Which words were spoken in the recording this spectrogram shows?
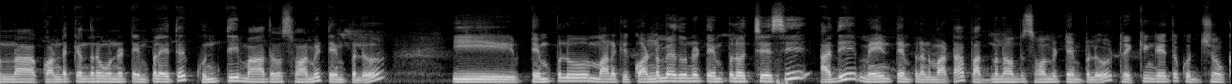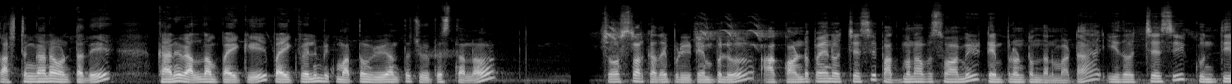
ఉన్న కొండ కిందన ఉన్న టెంపుల్ అయితే కుంతి మాధవ స్వామి టెంపుల్. ఈ టెంపుల్ మనకి కొండ మీద ఉన్న టెంపుల్ వచ్చేసి అది మెయిన్ టెంపుల్ అనమాట పద్మనాభ స్వామి టెంపుల్. ట్రెక్కింగ్ అయితే కొంచెం కష్టంగానే ఉంటుంది. కానీ వెళ్దాం పైకి. పైకి వెళ్ళి మీకు మొత్తం వ్యూ అంతా చూపిస్తాను. చూస్తున్నారు కదా ఇప్పుడు ఈ టెంపుల్. ఆ కొండపైన వచ్చేసి పద్మనాభ స్వామి టెంపుల్ ఉంటుందన్నమాట. ఇది వచ్చేసి కుంతి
